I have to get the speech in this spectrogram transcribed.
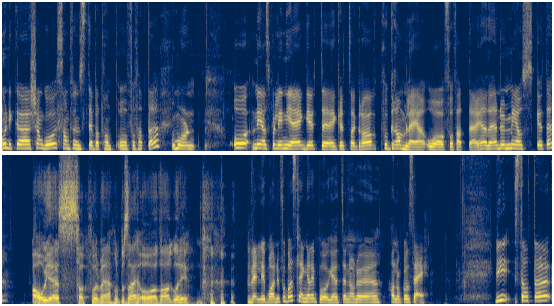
Monica Sjango, samfunnsdebattant og forfatter. God morgen. Og med oss på linje, Gaute Grøtta Grav, programleder og forfatter. Ja, er du med oss, Gaute? Oh yes, takk for meg, holdt på å si. Og da går jeg. Veldig bra. Du får bare slenge deg på, Gaute, når du har noe å si. Vi starter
